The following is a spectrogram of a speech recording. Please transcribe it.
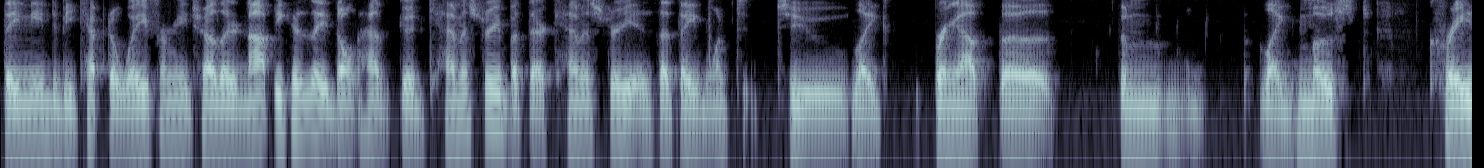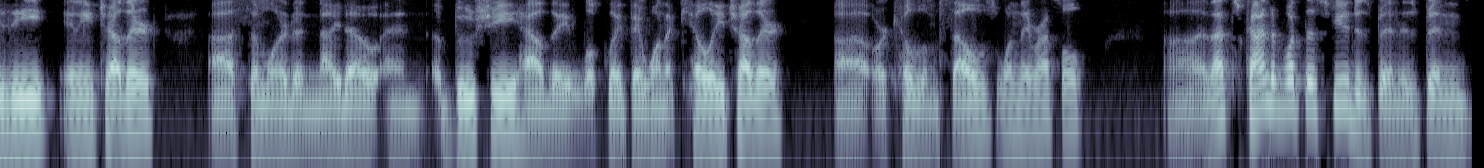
they need to be kept away from each other, not because they don't have good chemistry, but their chemistry is that they want to, to like bring out the the like most crazy in each other. Uh, similar to Naito and Ibushi, how they look like they want to kill each other uh, or kill themselves when they wrestle. Uh, and that's kind of what this feud has been has been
